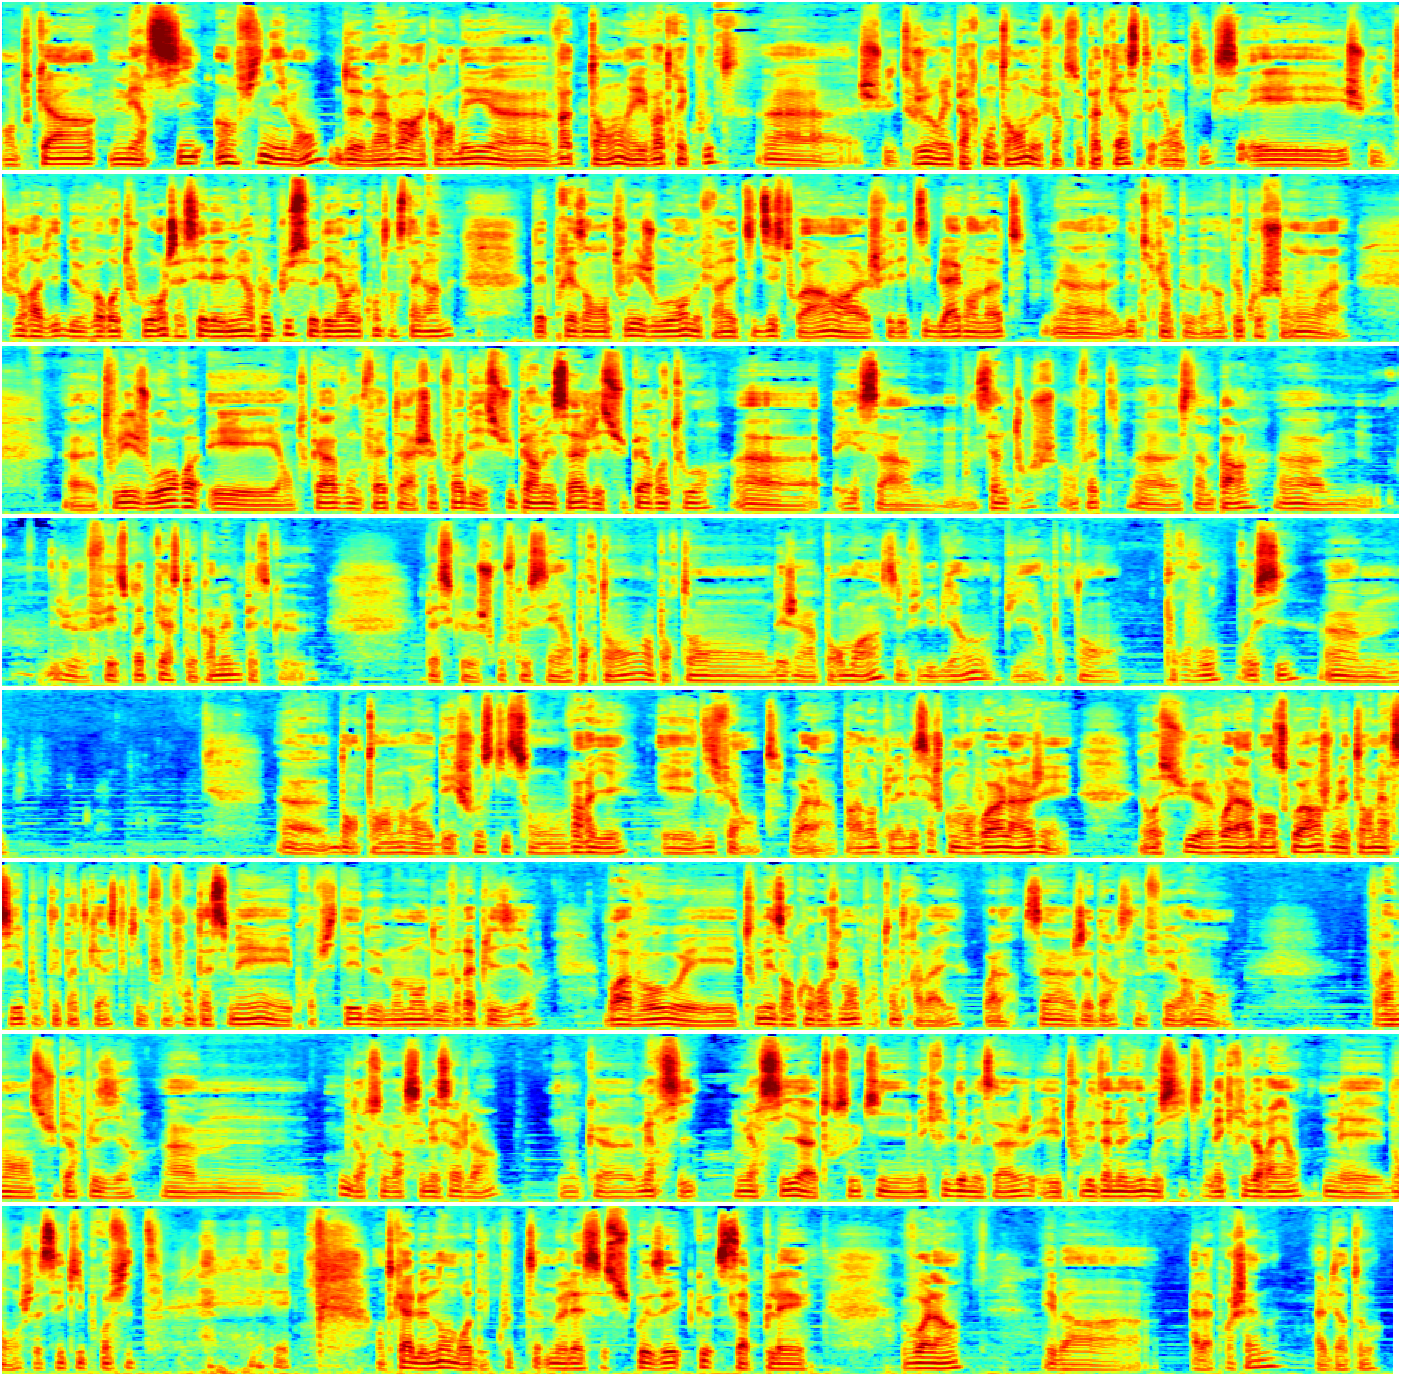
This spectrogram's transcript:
en tout cas, merci infiniment de m'avoir accordé euh, votre temps et votre écoute. Euh, je suis toujours hyper content de faire ce podcast Erotix et je suis toujours ravi de vos retours. J'essaie d'animer un peu plus d'ailleurs le compte Instagram, d'être présent tous les jours, de faire des petites histoires. Je fais des petites blagues en notes, des trucs un peu un peu cochons. Tous les jours et en tout cas vous me faites à chaque fois des super messages des super retours et ça ça me touche en fait ça me parle je fais ce podcast quand même parce que parce que je trouve que c'est important important déjà pour moi ça me fait du bien puis important pour vous aussi euh, d'entendre des choses qui sont variées et différentes. Voilà, par exemple les messages qu'on m'envoie là, j'ai reçu euh, voilà bonsoir, je voulais te remercier pour tes podcasts qui me font fantasmer et profiter de moments de vrai plaisir. Bravo et tous mes encouragements pour ton travail. Voilà, ça j'adore, ça me fait vraiment vraiment super plaisir euh, de recevoir ces messages là. Donc euh, merci. Merci à tous ceux qui m'écrivent des messages et tous les anonymes aussi qui ne m'écrivent rien, mais dont je sais qu'ils profitent. en tout cas, le nombre d'écoutes me laisse supposer que ça plaît. Voilà. Et eh ben, à la prochaine. À bientôt.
